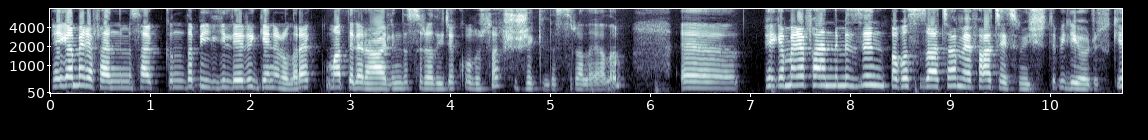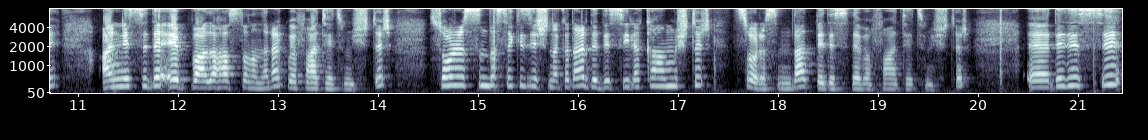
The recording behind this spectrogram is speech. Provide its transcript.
Peygamber Efendimiz hakkında bilgileri genel olarak maddeler halinde sıralayacak olursak şu şekilde sıralayalım. Ee, Peygamber Efendimizin babası zaten vefat etmişti biliyoruz ki. Annesi de Ebba'da hastalanarak vefat etmiştir. Sonrasında 8 yaşına kadar dedesiyle kalmıştır. Sonrasında dedesi de vefat etmiştir. Ee, dedesi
